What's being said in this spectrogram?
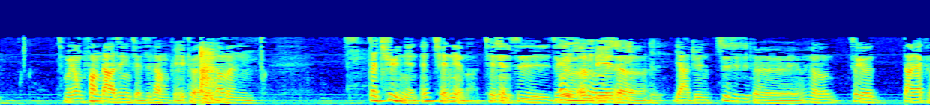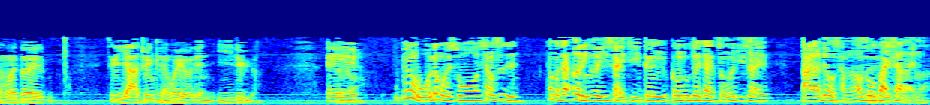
怎么用放大镜检视他们，也可能是他们。在去年，哎、欸，前年嘛，前年是这个 NBA 的亚军，是是是，对对对，我想这个大家可能会对这个亚军可能会有点疑虑啊。诶、欸，因为我认为说，像是他们在二零二一赛季跟公路队在总冠军赛打了六场，然后落败下来嘛，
